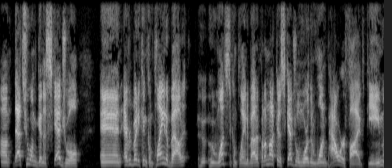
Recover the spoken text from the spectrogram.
Um, that's who I'm going to schedule. And everybody can complain about it who, wants to complain about it, but I'm not going to schedule more than one Power Five team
